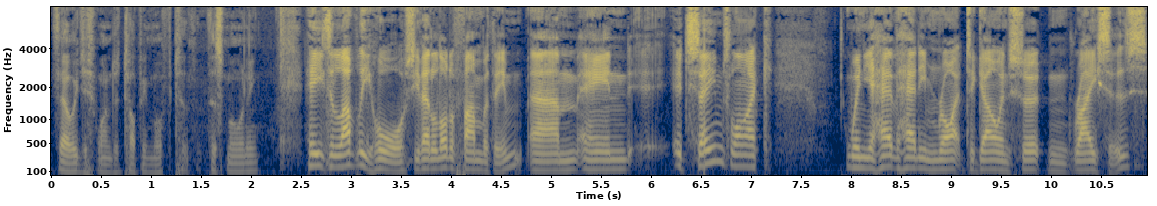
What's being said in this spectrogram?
so we just wanted to top him off this morning. He's a lovely horse. You've had a lot of fun with him, um, and it seems like when you have had him right to go in certain races,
